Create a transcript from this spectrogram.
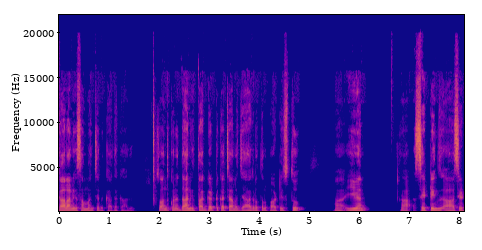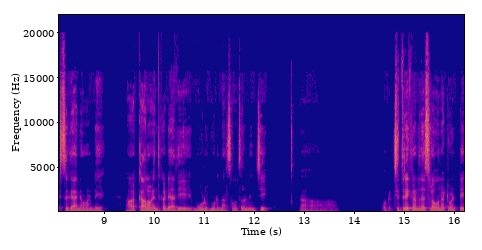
కాలానికి సంబంధించిన కథ కాదు. సో అందుకని దానికి తగ్గట్టుగా చాలా జాగ్రత్తలు పాటిస్తూ ఈవెన్ సెట్టింగ్స్ ఆ సెట్స్ కానివ్వండి ఆ కాలం. ఎందుకంటే అది మూడు మూడున్నర సంవత్సరం నుంచి ఒక చిత్రీకరణ దశలో ఉన్నటువంటి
